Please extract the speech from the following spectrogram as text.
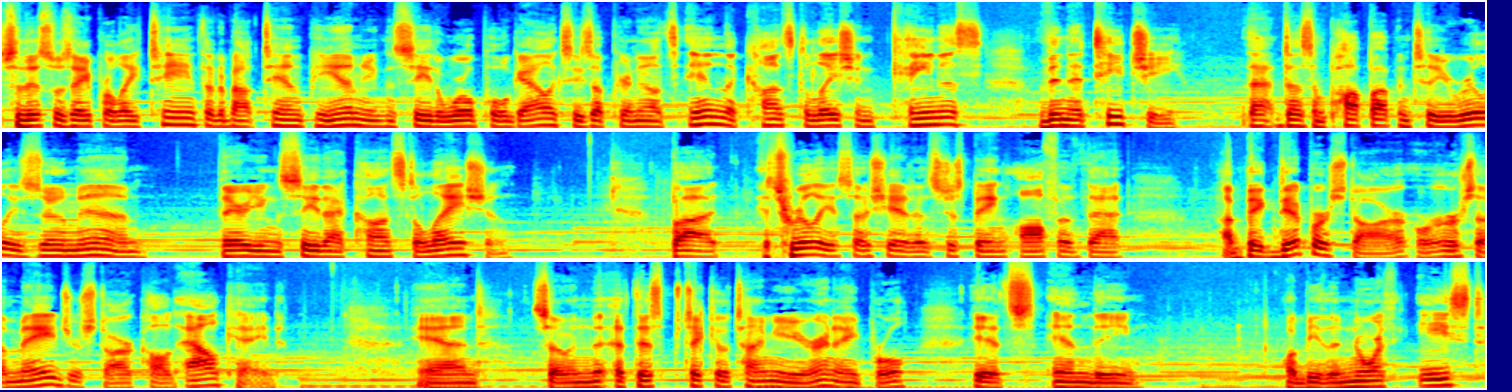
So this was April 18th at about 10 p.m. You can see the Whirlpool galaxies up here now. It's in the constellation Canes Venatici. That doesn't pop up until you really zoom in. There you can see that constellation. But it's really associated as just being off of that a Big Dipper star or Ursa Major star called Alkaid. And so the, at this particular time of year in April, it's in the, what would be the northeast,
